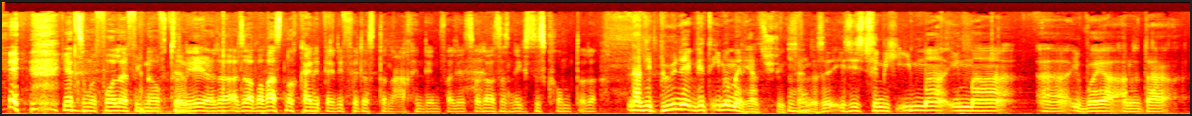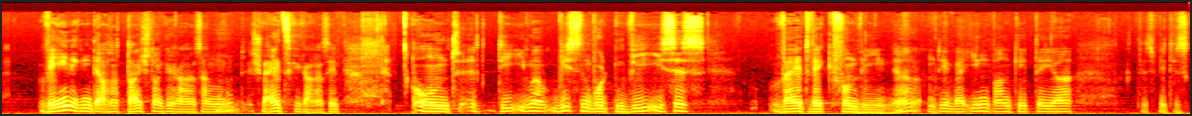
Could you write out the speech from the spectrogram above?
jetzt mal vorläufig noch auf Tournee, ja. oder? Also, aber was noch keine Pläne für das danach in dem Fall jetzt oder was als nächstes kommt, oder? Na, die Bühne wird immer mein Herzstück mhm. sein. Also es ist für mich immer, immer, äh, ich war ja einer der wenigen, die auch nach Deutschland gegangen sind, mhm. Schweiz gegangen sind und die immer wissen wollten, wie ist es weit weg von Wien. Ja? Mhm. Und weil irgendwann geht er ja das wird es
